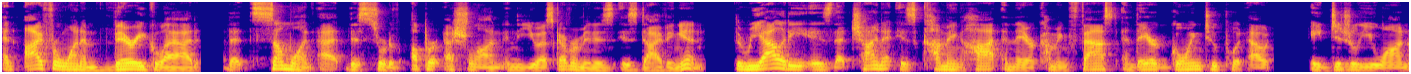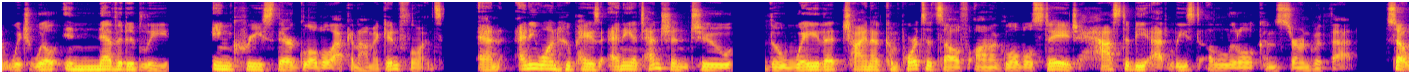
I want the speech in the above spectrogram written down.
and I, for one, am very glad that someone at this sort of upper echelon in the US government is, is diving in. The reality is that China is coming hot and they are coming fast, and they are going to put out a digital yuan, which will inevitably increase their global economic influence. And anyone who pays any attention to the way that China comports itself on a global stage has to be at least a little concerned with that. So,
